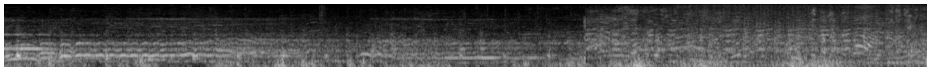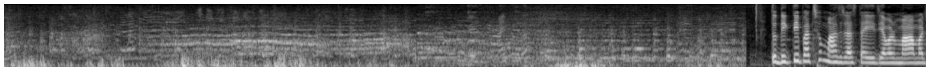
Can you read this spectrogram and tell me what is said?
Oh. তো দেখতেই পাচ্ছ মাঝ রাস্তায় এই যে আমার মা আমার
